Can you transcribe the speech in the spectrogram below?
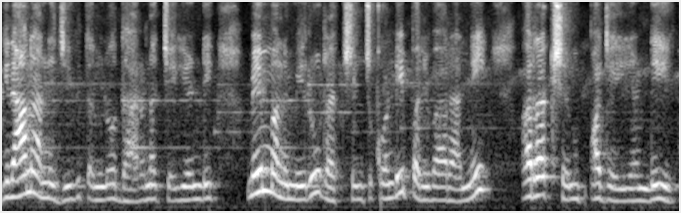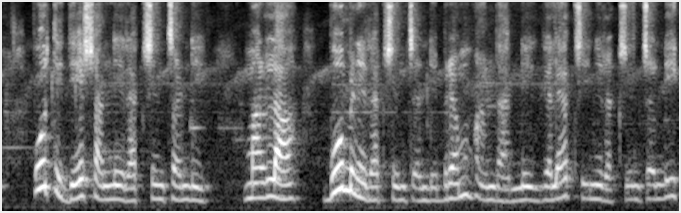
జ్ఞానాన్ని జీవితంలో ధారణ చేయండి మిమ్మల్ని మీరు రక్షించుకోండి. పరివారాన్ని రక్షింపజేయండి. పూర్తి దేశాన్ని రక్షించండి. మరలా భూమిని రక్షించండి బ్రహ్మాండాన్ని గెలాక్సీని రక్షించండి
